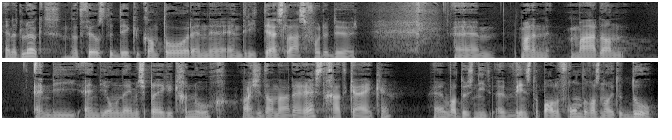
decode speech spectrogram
En het lukt. Dat veel te dikke kantoor en, eh, en drie Tesla's voor de deur. Ehm, maar, dan, maar dan, en die, en die ondernemers spreek ik genoeg. Als je dan naar de rest gaat kijken. Hè, wat dus niet, eh, winst op alle fronten was nooit het doel.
